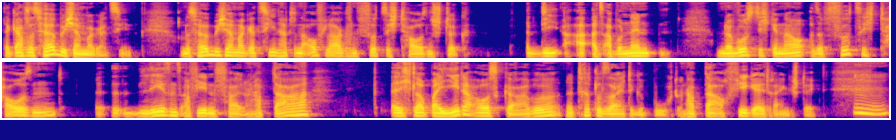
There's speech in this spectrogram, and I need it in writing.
Da gab es das Hörbüchermagazin. Und das Hörbüchermagazin hatte eine Auflage von 40.000 Stück, die als Abonnenten. Und da wusste ich genau, also 40.000 äh, lesen es auf jeden Fall und habe da ich glaube, bei jeder Ausgabe eine Drittelseite gebucht und habe da auch viel Geld reingesteckt. Mhm.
